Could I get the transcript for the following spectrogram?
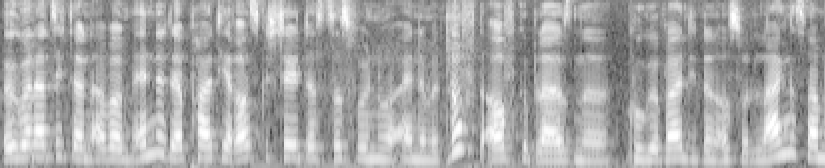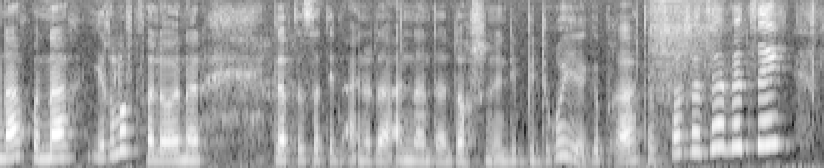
Irgendwann hat sich dann aber am Ende der Party herausgestellt, dass das wohl nur eine mit Luft aufgeblasene Kugel war, die dann auch so langsam nach und nach ihre Luft verloren hat. Ich glaube, das hat den einen oder anderen dann doch schon in die Bedrohung gebracht. Das war schon sehr witzig.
